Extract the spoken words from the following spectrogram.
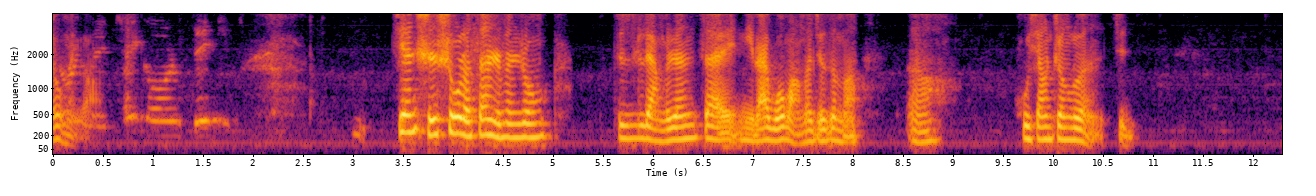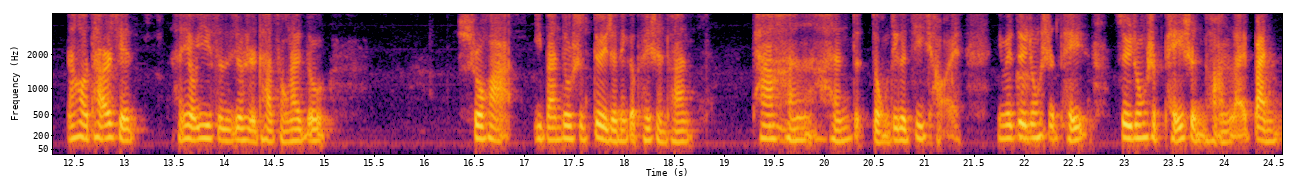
，Oh my god，坚持说了三十分钟，就是两个人在你来我往的就这么呃互相争论，就然后他而且很有意思的就是他从来都说话一般都是对着那个陪审团。他很很懂这个技巧哎，因为最终是陪最终是陪审团来办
